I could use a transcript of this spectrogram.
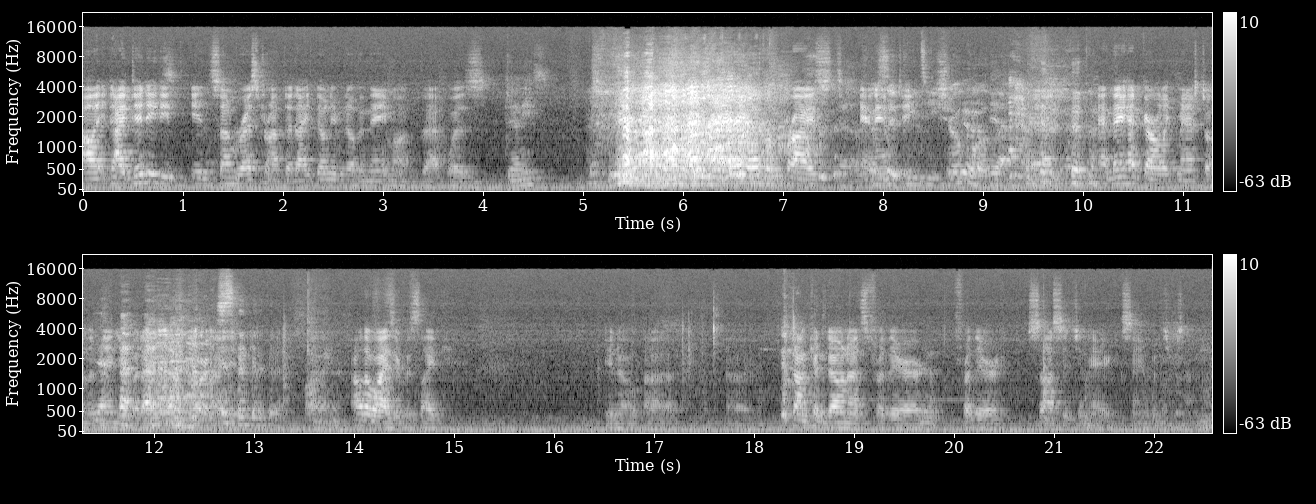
I, I did eat it in some restaurant that I don't even know the name of, that was Denny's? very overpriced and Is it empty. PT Show Club? Yeah. And, and they had garlic mashed on the Yeah. menu, but I, I didn't get that. Otherwise, it was like, you know, uh, uh, Dunkin' Donuts for their, for their sausage and egg sandwich or something.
